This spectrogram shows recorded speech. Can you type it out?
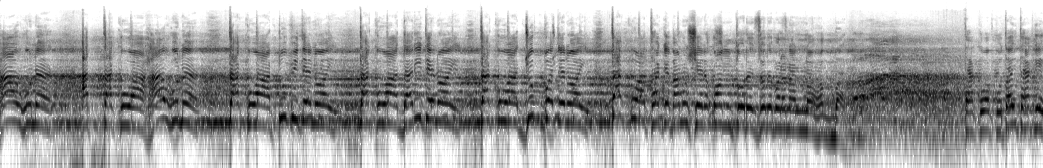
হা হুনা আত্মাকুয়া হা হুনা তাকুয়া টুপিতে নয় তাকুয়া দাড়িতে নয় তাকুয়া জুব্বতে নয় তাকুয়া থাকে মানুষের অন্তরে, জোরে বলেন আল্লাহ আকবার। তাকুয়া কোথায় থাকে?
